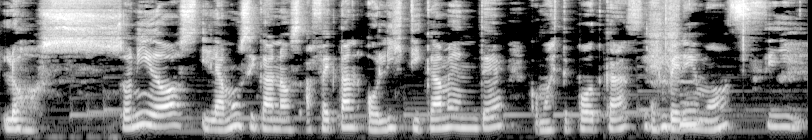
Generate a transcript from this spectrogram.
Los sonidos y la música nos afectan holísticamente, como este podcast, esperemos. sí.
